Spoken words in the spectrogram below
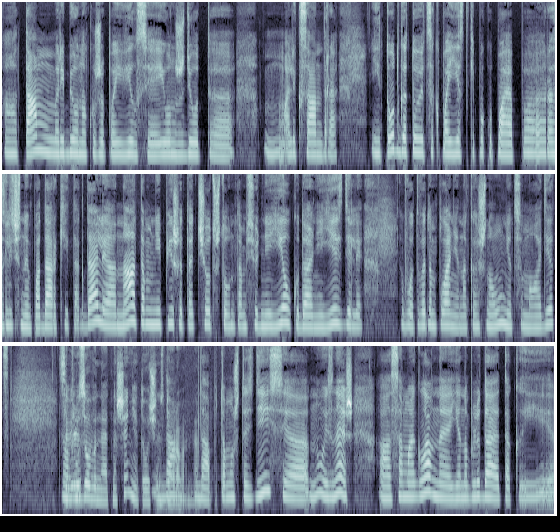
а, там ребенок уже появился, и он ждет э, Александра, и тот готовится к поездке, покупая различные подарки и так далее. Она там мне пишет отчет, что он там сегодня ел, куда они ездили. Вот в этом плане она, конечно, умница, молодец. Цивилизованные вот. отношения это очень да, здорово. Да. да, потому что здесь, э, ну и знаешь, а, самое главное, я наблюдаю так и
